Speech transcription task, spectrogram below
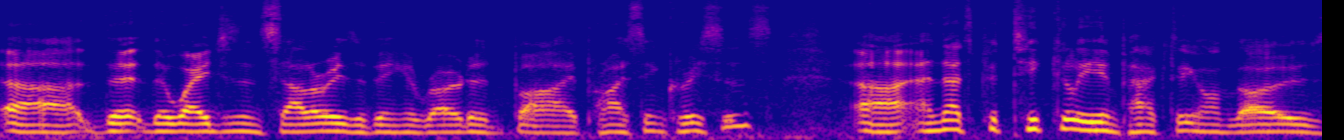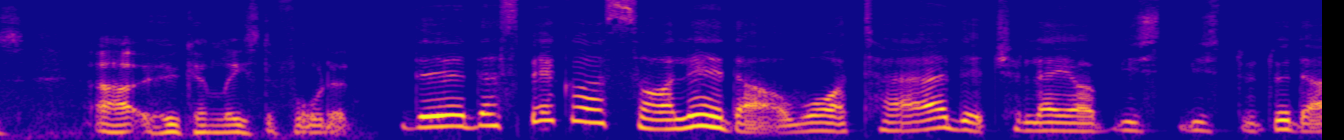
Uh, the wages and salaries are being eroded by price increases, uh, and that's particularly impacting on those uh, who can least afford it. د دسپیکا ساله دا واته د چلیا بیست بیست دو دا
